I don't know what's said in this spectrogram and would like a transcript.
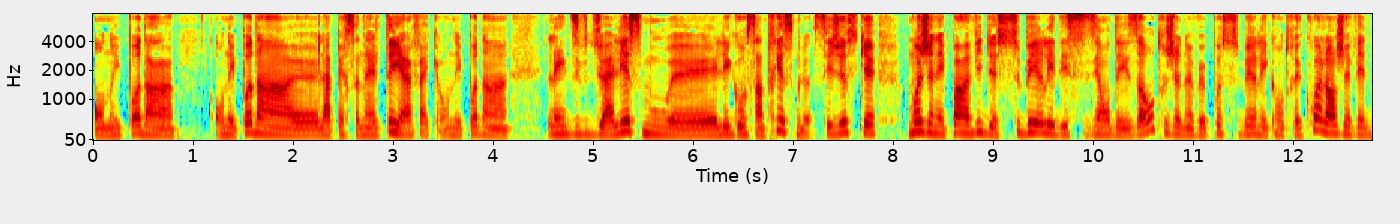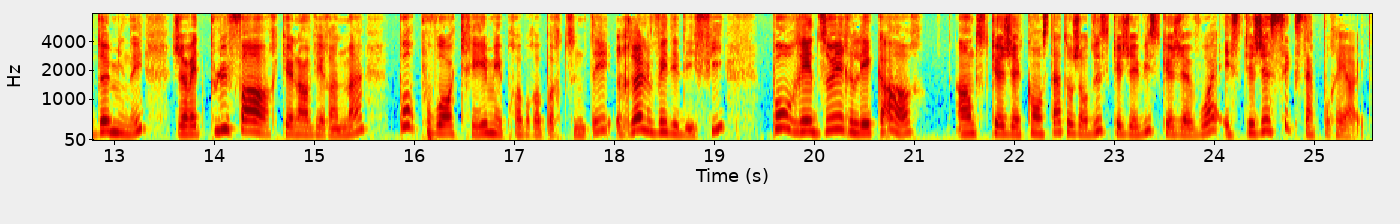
on n'est pas dans on n'est pas dans euh, la personnalité, hein, fait qu'on n'est pas dans l'individualisme ou euh, l'égocentrisme. C'est juste que moi, je n'ai pas envie de subir les décisions des autres, je ne veux pas subir les contre-coups, alors je vais dominer, je vais être plus fort que l'environnement pour pouvoir créer mes propres opportunités, relever des défis, pour réduire l'écart entre ce que je constate aujourd'hui, ce que je vis, ce que je vois et ce que je sais que ça pourrait être.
